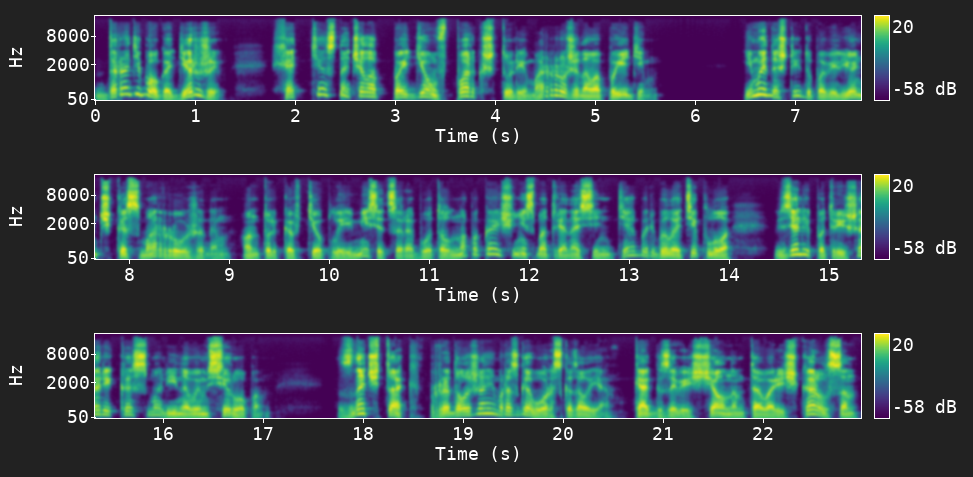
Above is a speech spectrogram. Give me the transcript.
«Да ради бога, держи. Хотя сначала пойдем в парк, что ли, мороженого поедим». И мы дошли до павильончика с мороженым. Он только в теплые месяцы работал, но пока еще, несмотря на сентябрь, было тепло. Взяли по три шарика с малиновым сиропом. «Значит так, продолжаем разговор», — сказал я. «Как завещал нам товарищ Карлсон...»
